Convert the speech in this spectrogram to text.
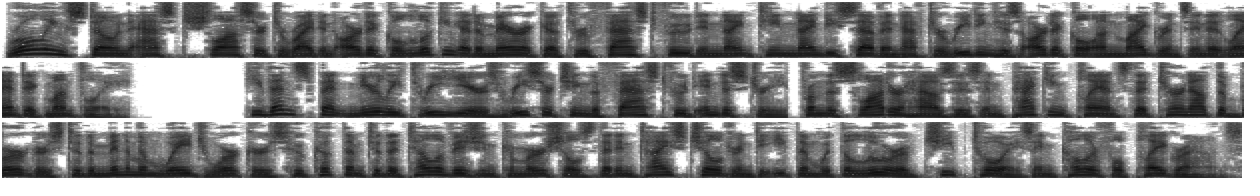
Rolling Stone asked Schlosser to write an article looking at America through fast food in 1997 after reading his article on migrants in Atlantic Monthly. He then spent nearly three years researching the fast food industry, from the slaughterhouses and packing plants that turn out the burgers to the minimum wage workers who cook them to the television commercials that entice children to eat them with the lure of cheap toys and colorful playgrounds.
